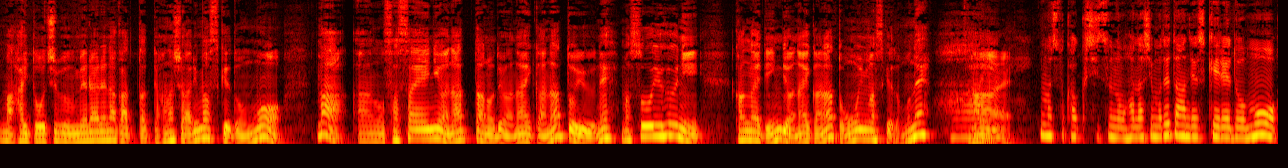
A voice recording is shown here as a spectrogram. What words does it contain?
まあ配当落ち分埋められなかったって話はありますけども、まあ、あの、支えにはなったのではないかなというね、まあそういうふうに考えていいんではないかなと思いますけどもね。はい。はい今ちょっと確実のお話も出たんですけれども、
